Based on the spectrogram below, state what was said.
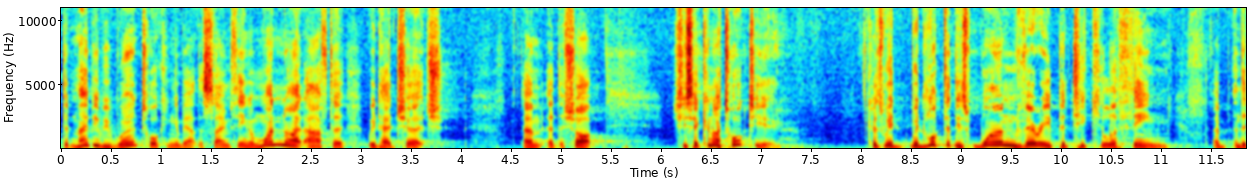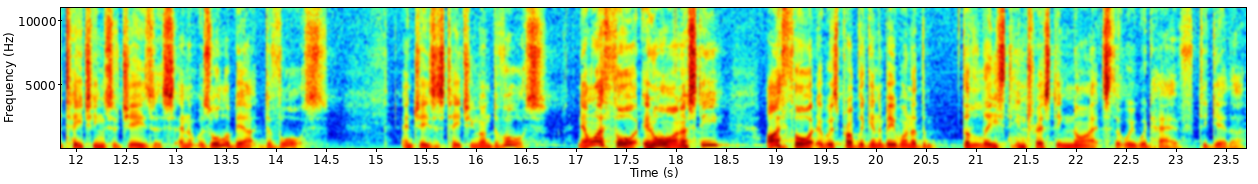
that maybe we weren't talking about the same thing. And one night after we'd had church um, at the shop, she said, Can I talk to you? Because we'd, we'd looked at this one very particular thing uh, in the teachings of Jesus, and it was all about divorce and Jesus' teaching on divorce. Now, I thought, in all honesty, I thought it was probably going to be one of the, the least interesting nights that we would have together.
